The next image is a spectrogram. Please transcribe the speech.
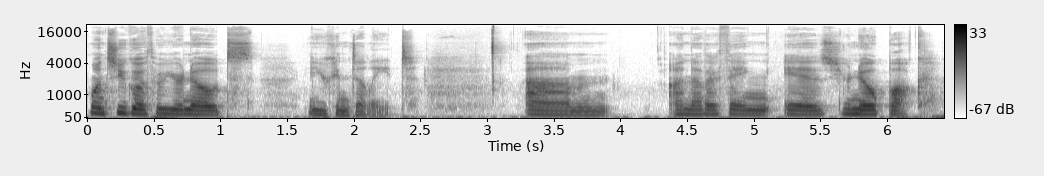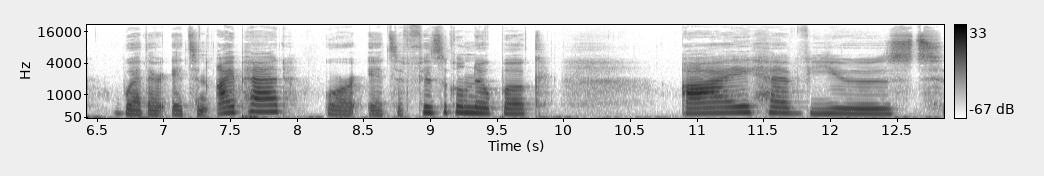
once you go through your notes, you can delete. Um, another thing is your notebook, whether it's an iPad or it's a physical notebook. I have used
